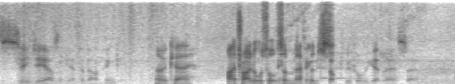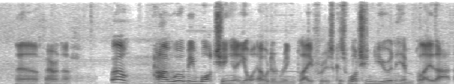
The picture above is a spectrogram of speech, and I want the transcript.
CG hasn't yet. I don't think. Okay. I tried all sorts of I think we methods. stopped before we get there. So Uh, fair enough. Well, I will be watching your Elden Ring playthroughs because watching you and him play that,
